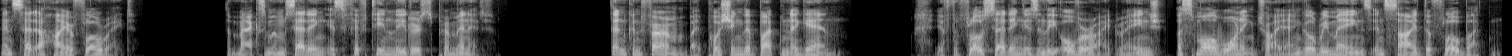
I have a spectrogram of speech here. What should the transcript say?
and set a higher flow rate. The maximum setting is 15 liters per minute. Then confirm by pushing the button again. If the flow setting is in the override range, a small warning triangle remains inside the flow button.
